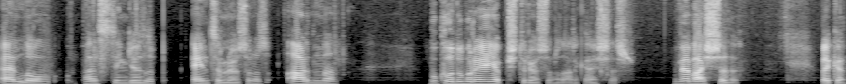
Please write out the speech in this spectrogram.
Allow pasting yazıp enterlıyorsunuz. Ardından bu kodu buraya yapıştırıyorsunuz arkadaşlar. Ve başladı. Bakın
